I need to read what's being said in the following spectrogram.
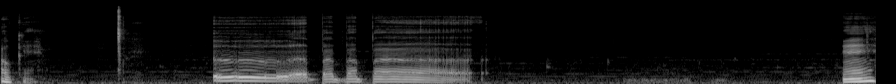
Okay. Uh, ba, ba, ba. Okay.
